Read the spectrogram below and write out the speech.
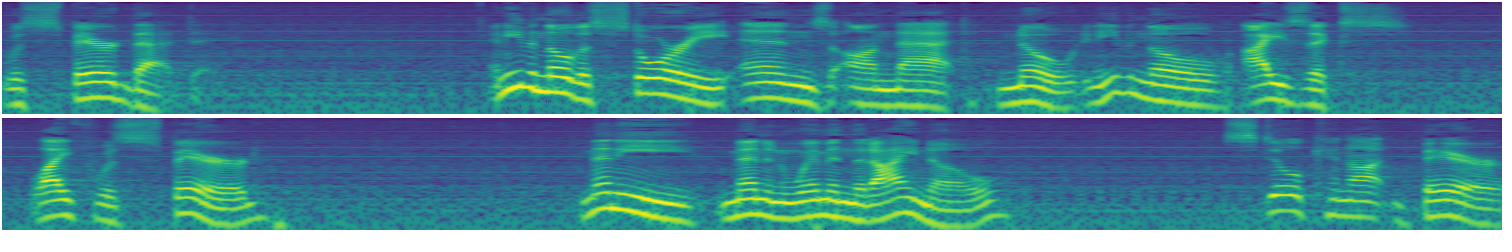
was spared that day. And even though the story ends on that note, and even though Isaac's life was spared, many men and women that I know still cannot bear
